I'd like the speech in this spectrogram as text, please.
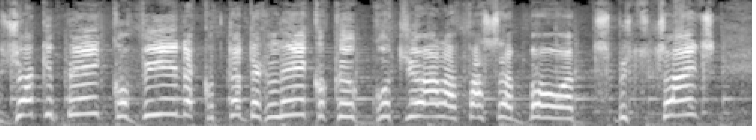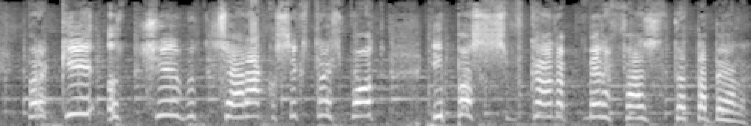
jogue bem, combina com todo elenco, que o Guardiola faça boas substituições para que o time do Ceará consiga três pontos e possa ficar na primeira fase da tabela.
